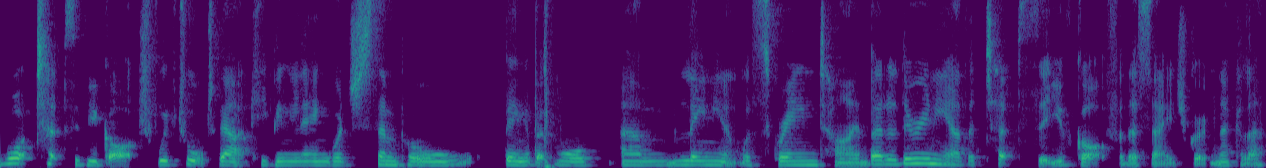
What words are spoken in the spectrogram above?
what tips have you got? We've talked about keeping language simple, being a bit more um, lenient with screen time, but are there any other tips that you've got for this age group, Nicola?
